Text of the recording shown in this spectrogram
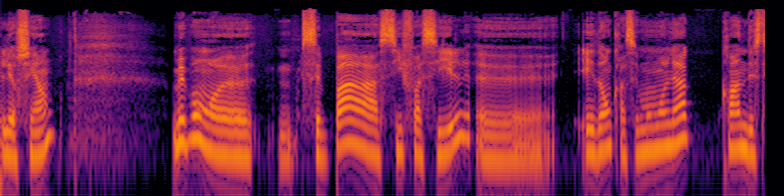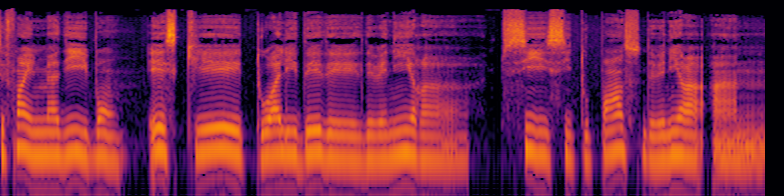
l'océan. Mais bon, c'est pas si facile. euh, et donc, à ce moment-là, quand Stéphane il m'a dit, bon, est-ce que tu as l'idée de, de venir, euh, si, si tu penses de venir en,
